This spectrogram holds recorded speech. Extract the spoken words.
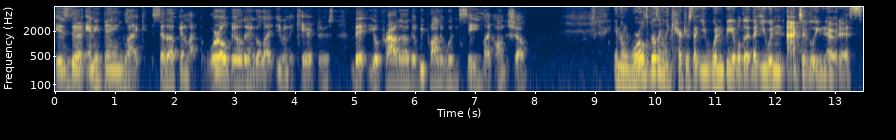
Is there anything like set up in like the world building or like even the characters that you're proud of that we probably wouldn't see like on the show? In the world building and the characters that you wouldn't be able to that you wouldn't actively notice.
